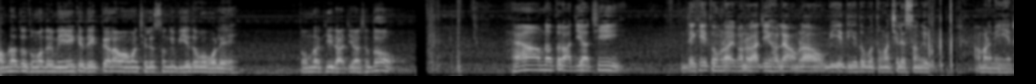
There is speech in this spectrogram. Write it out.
আমরা তো তোমাদের মেয়েকে দেখতে এলাম আমার ছেলের সঙ্গে বিয়ে দেবো বলে। তোমরা কি রাজি আছো তো? হ্যাঁ আমরা তো রাজি আছি। দেখি তোমরা এখন রাজি হলে আমরা বিয়ে দিয়ে দেবো তোমার ছেলের সঙ্গে আমার মেয়ের।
